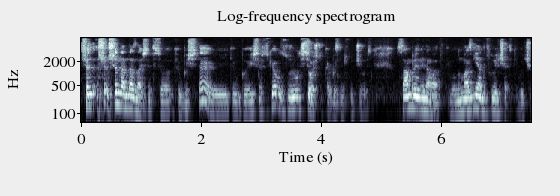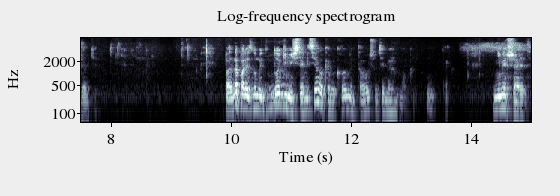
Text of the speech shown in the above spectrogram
совершенно однозначно это все, как бы, считаю, и, как бы, я что заслужил все, что, как бы, с ним случилось. Сам, блин, виноват, как бы, ну, мозги надо включать, как бы, чуваки. Тогда полезно думать mm другими частями тела, как бы, кроме того, что у тебя между ног. Ну, так. Не мешает.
